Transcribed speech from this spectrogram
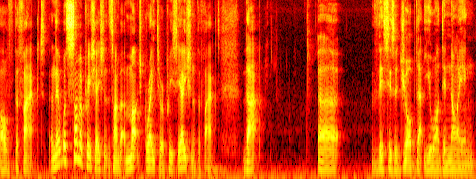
of the fact, and there was some appreciation at the time, but a much greater appreciation of the fact that uh, this is a job that you are denying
